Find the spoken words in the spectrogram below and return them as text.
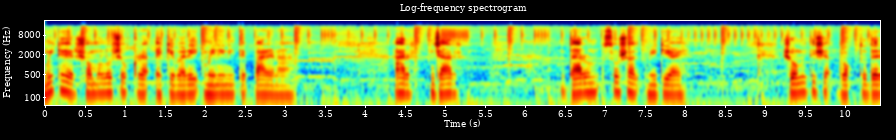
মিঠাইয়ের সমালোচকরা একেবারেই মেনে নিতে পারে না। আর যার দারুণ সোশ্যাল মিডিয়ায় সমিতিশা ভক্তদের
